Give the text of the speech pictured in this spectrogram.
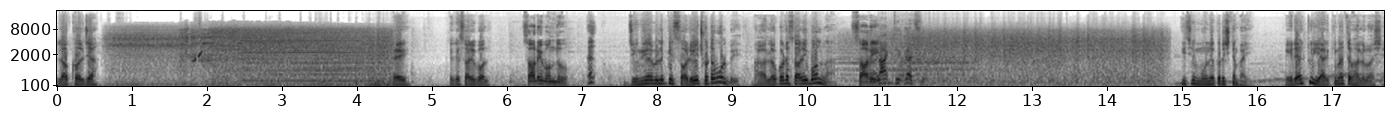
লক খোল যা। এই একে সরি বল। সরি বন্ধু। জুনিয়র বলে কি সরিও ছোট বলবি? ভালো করে সরি বল না। সরি না ঠিক আছে। কিছু মনে করিস না ভাই। এরা একটু ইয়ারকি মাতে ভালোবাসে।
